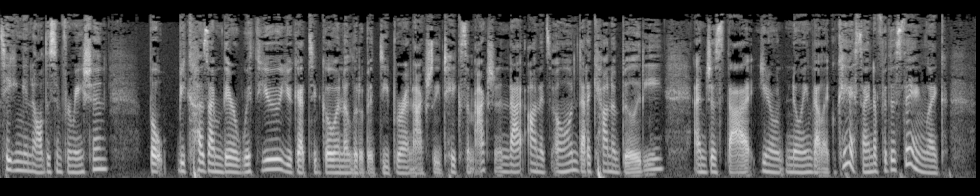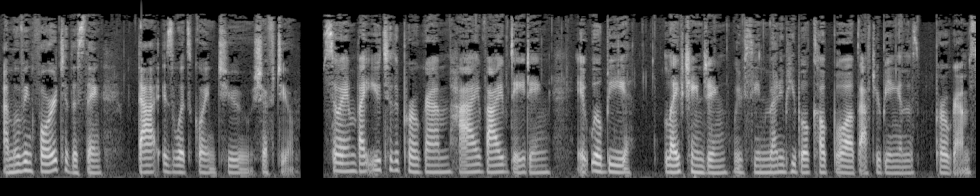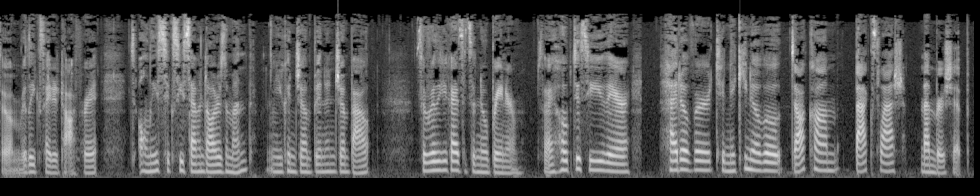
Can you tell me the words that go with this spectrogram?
taking in all this information. But because I'm there with you, you get to go in a little bit deeper and actually take some action. And that on its own, that accountability and just that, you know, knowing that like, okay, I signed up for this thing, like I'm moving forward to this thing, that is what's going to shift you. So I invite you to the program, High Vibe Dating. It will be life changing. We've seen many people couple up after being in this program. So I'm really excited to offer it. It's only $67 a month and you can jump in and jump out. So really, you guys, it's a no brainer. So I hope to see you there. Head over to nikkinovo.com backslash membership.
